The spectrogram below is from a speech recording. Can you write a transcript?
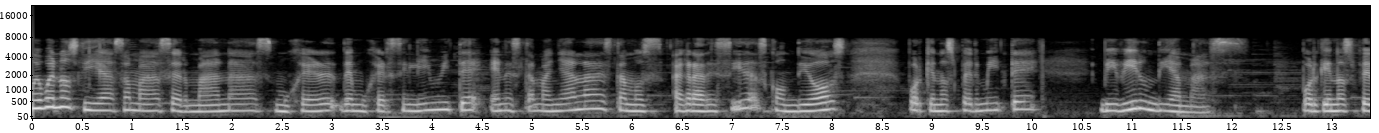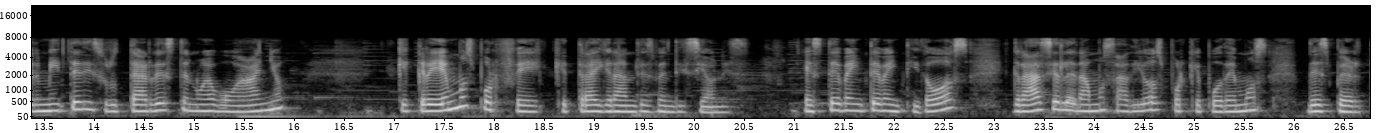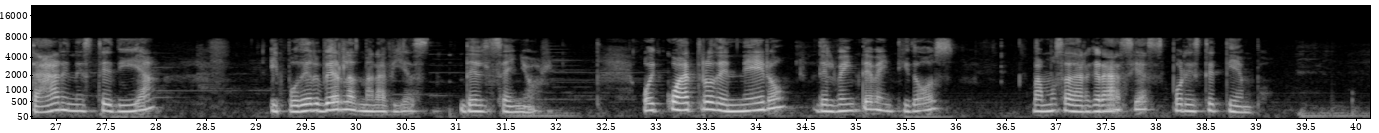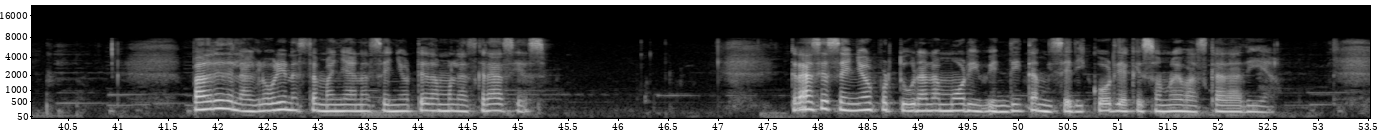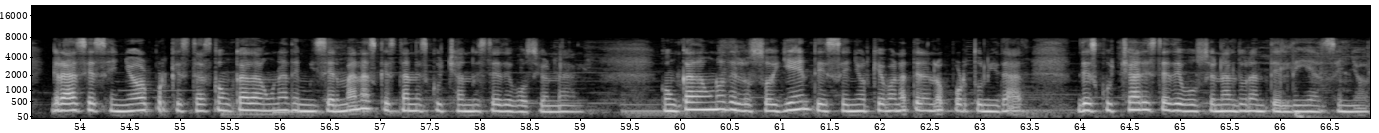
Muy buenos días, amadas hermanas, mujer de Mujer Sin Límite. En esta mañana estamos agradecidas con Dios porque nos permite vivir un día más, porque nos permite disfrutar de este nuevo año que creemos por fe que trae grandes bendiciones. Este 2022, gracias le damos a Dios porque podemos despertar en este día y poder ver las maravillas del Señor. Hoy 4 de enero del 2022 vamos a dar gracias por este tiempo. Padre de la Gloria, en esta mañana, Señor, te damos las gracias. Gracias, Señor, por tu gran amor y bendita misericordia que son nuevas cada día. Gracias Señor porque estás con cada una de mis hermanas que están escuchando este devocional, con cada uno de los oyentes Señor que van a tener la oportunidad de escuchar este devocional durante el día Señor.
